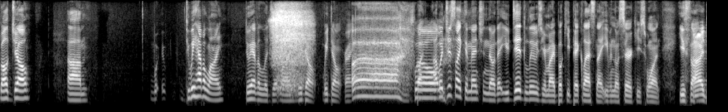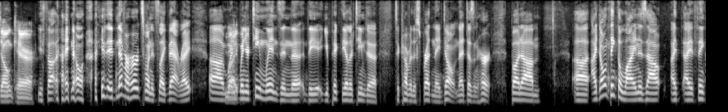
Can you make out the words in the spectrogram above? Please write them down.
well, Joe, um, w- do we have a line? Do we have a legit line? We don't. We don't, right? uh, But well, I would just like to mention though that you did lose your MyBookie pick last night, even though Syracuse won. You thought I don't care. You thought I know it never hurts when it's like that, right? Um, when Right. when your team wins and the, the you pick the other team to to cover the spread and they don't, that doesn't hurt. But um, Uh, I don't think the line is out. I, I think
